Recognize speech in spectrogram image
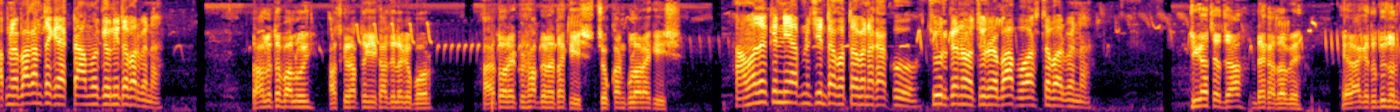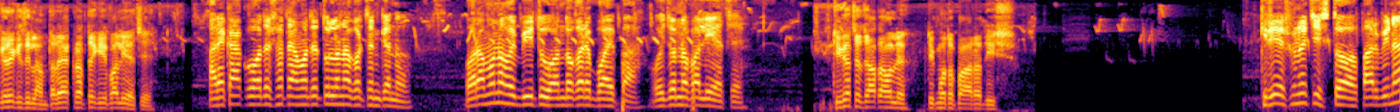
আপনার বাগান থেকে একটা আমও কেউ নিতে পারবে না। তাহলে তো ভালোই আজকে রাত থেকে কাজে লেগে পড়। আর তোরা একটু সাবধানে থাকিস চোখ কান খোলা রাখিস। আমাদেরকে নিয়ে আপনি চিন্তা করতে হবে না কাকু। চুর কেন? চুরের বাপও আসতে পারবে না। ঠিক আছে যা দেখা যাবে। এর আগে তো দুজনকে রেখেছিলাম তারা এক রাত থেকে পালিয়েছে। আরে কাকু ওদের সাথে আমাদের তুলনা করছেন কেন? ওরা মনে হয় বিটু অন্ধকারে ভয় পা ওই জন্য পালিয়েছে। ঠিক আছে যা তাহলে ঠিক মতো পাহারা দিস। কিরে শুনেছিস তো পারবি না?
